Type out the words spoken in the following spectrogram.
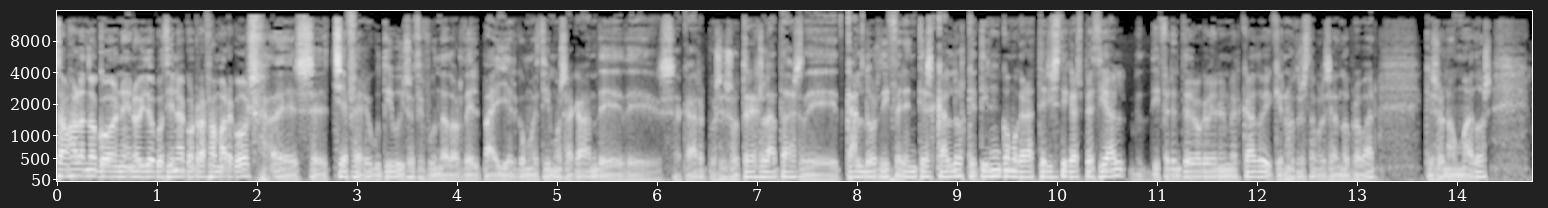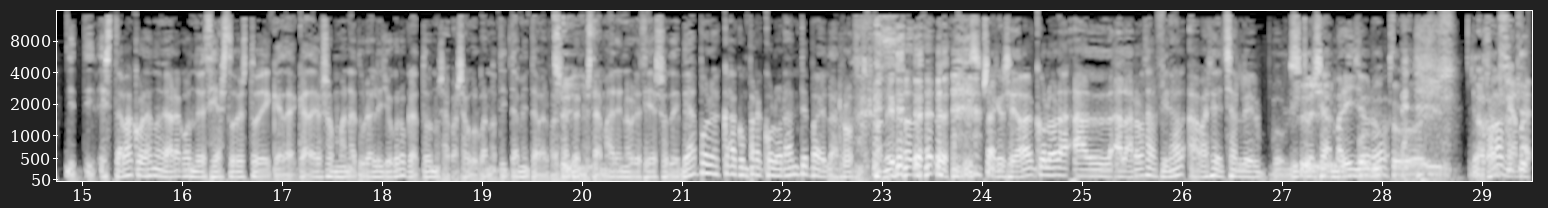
estamos hablando con En Oído Cocina con Rafa Margós, es eh, chef ejecutivo y socio fundador del Paella. Como decimos, acaban de, de sacar, pues eso, tres latas de caldos diferentes, caldos que tienen como característica especial, diferente de lo que había en el mercado y que nosotros estamos deseando probar, que son ahumados. Eh, eh, Estaba acordándome ahora cuando decías todo esto de que cada, cada vez son más naturales, yo creo que a todos nos ha pasado, Urbano, a ti también te habrá pasado Sí. que nuestra madre nos decía eso de ve a, por acá a comprar colorante para el arroz. O sea, que se daba el color al, al arroz al final a base de echarle el polvito Sí, ese el amarillo, ¿no? polvito ahí. Ojalá queda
